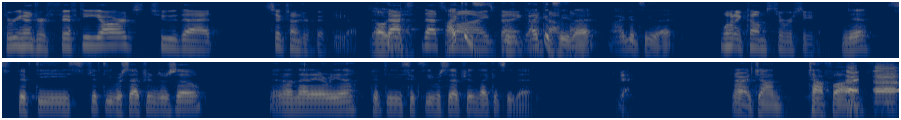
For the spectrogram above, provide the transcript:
350 yards to that 650 yards. Oh, that's yeah. that's I my could, bank. I on could see five that. I could see that. when it comes to receiving. Yeah, it's 50, 50 receptions or so around that area. 50, 60 receptions. I could see that. Yeah. All right, John. Top All five. Uh,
